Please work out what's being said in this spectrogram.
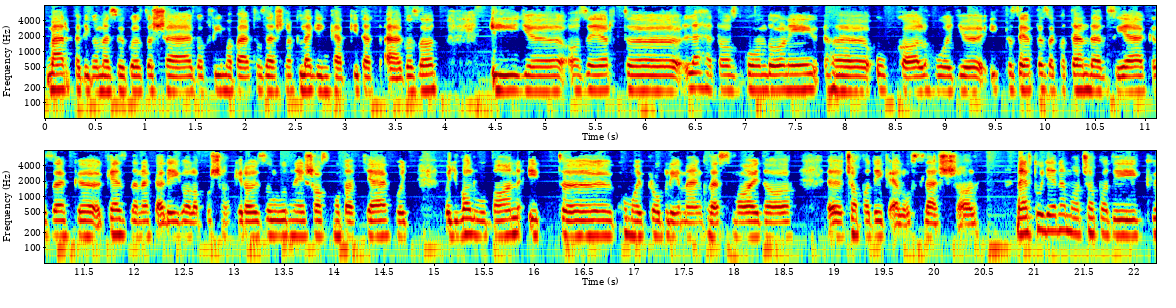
már pedig a mezőgazdaság a klímaváltozásnak leginkább kitett ágazat, miatt, így azért lehet azt gondolni okkal, hogy itt azért ezek a tendenciák, ezek kezdenek elég alaposan kirajzolódni, és azt mutatják, hogy, hogy valóban itt komoly problémánk lesz majd a csapadék eloszlással. Mert ugye nem a csapadék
